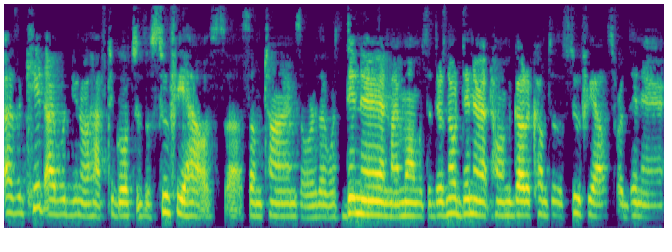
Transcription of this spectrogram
as a kid, I would, you know, have to go to the Sufi house uh, sometimes, or there was dinner, and my mom would say, There's no dinner at home, you got to come to the Sufi house for dinner.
